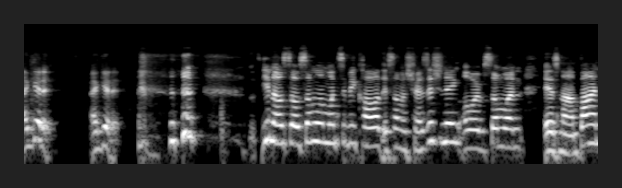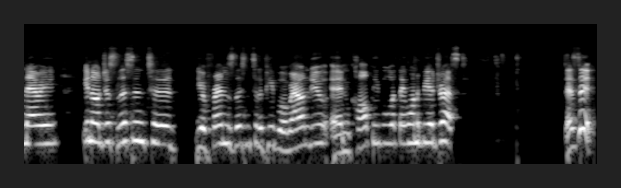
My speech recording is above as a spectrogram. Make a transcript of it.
I get it. I get it. you know, so if someone wants to be called, if someone's transitioning or if someone is non-binary, you know, just listen to your friends, listen to the people around you and call people what they want to be addressed. That's it.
